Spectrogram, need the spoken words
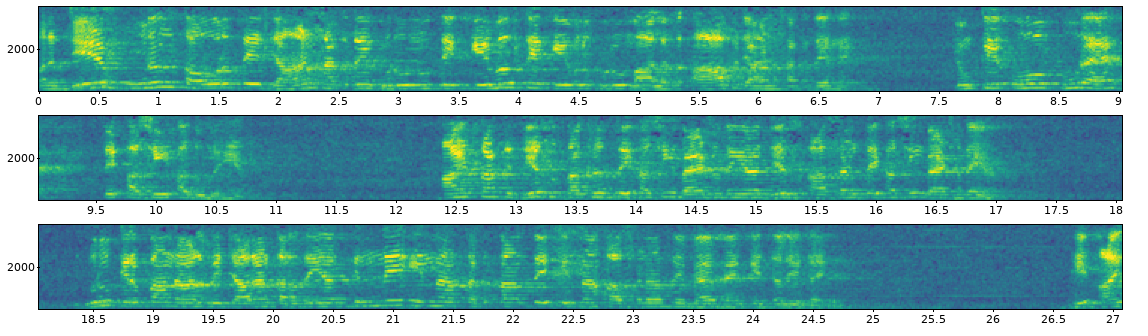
ਪਰ ਜੇ ਪੂਰਨ ਤੌਰ ਤੇ ਜਾਣ ਸਕਦੇ ਗੁਰੂ ਨੂੰ, ਤੇ ਕੇਵਲ ਤੇ ਕੇਵਲ ਗੁਰੂ ਮਾਲਕ ਆਪ ਜਾਣ ਸਕਦੇ ਨੇ, ਕਿਉਂਕਿ ਉਹ ਪੂਰਾ ਹੈ ਤੇ ਅਸੀਂ ਅਧੂਰੇ ਹਾਂ। ਅੱਜ ਤੱਕ ਜਿਸ ਤਖਤ ਤੇ ਅਸੀਂ ਬੈਠਦੇ ਹਾਂ, ਜਿਸ ਆਸਣ ਤੇ ਅਸੀਂ ਬੈਠਦੇ ਹਾਂ, ਗੁਰੂ ਕਿਰਪਾ ਨਾਲ ਵਿਚਾਰਾਂ ਕਰਦੇ ਹਾਂ, ਕਿੰਨੇ ਇਹਨਾਂ ਤਖਤਾਂ ਤੇ, ਇਹਨਾਂ ਆਸਣਾਂ ਤੇ ਬਹਿ ਬਹਿ ਕੇ ਚਲੇ ਗਏ। ਕਿ ਅੱਜ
